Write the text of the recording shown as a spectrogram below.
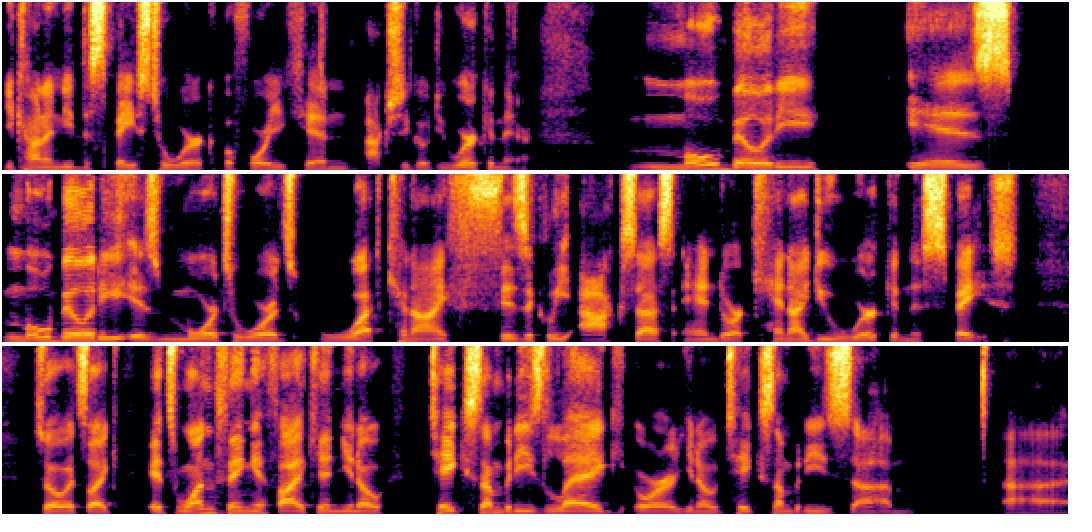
You kind of need the space to work before you can actually go do work in there mobility is mobility is more towards what can i physically access and or can i do work in this space? So it's like it's one thing if i can you know take somebody's leg or you know take somebody's um uh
